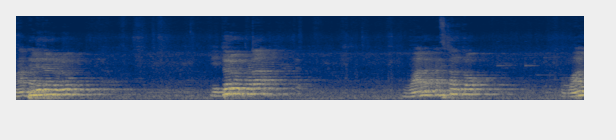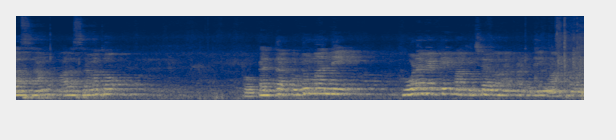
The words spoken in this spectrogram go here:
మా తల్లిదండ్రులు ఇద్దరూ కూడా కష్టంతో వాళ్ళ శ్రమ వాళ్ళ శ్రమతో ఓ పెద్ద కుటుంబాన్ని కూడబెట్టి మాకు ఇచ్చారు అనేటువంటిది వాస్తవం.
